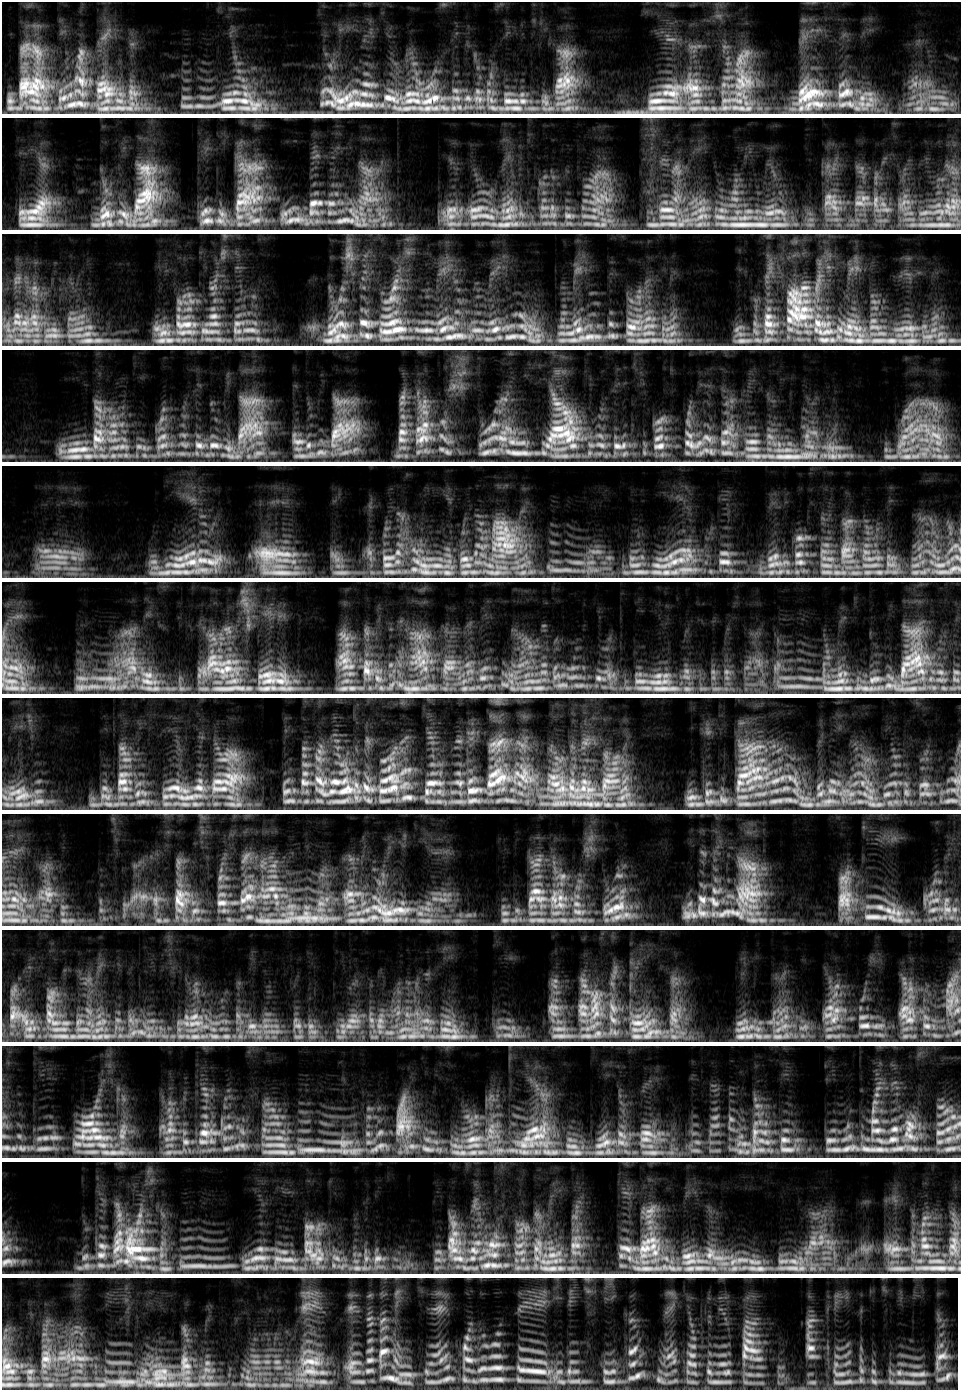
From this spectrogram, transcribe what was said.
E Taira, tem uma técnica uhum. que eu que eu li, né, que eu, eu uso sempre que eu consigo identificar, que é, ela se chama DCD, né? Seria duvidar, criticar e determinar, né? Eu, eu lembro que quando eu fui para um treinamento, um amigo meu, um cara que dá palestra lá, inclusive vou ele vai gravar comigo também, ele falou que nós temos duas pessoas no mesmo, no mesmo, na mesma pessoa, né, assim, né? A gente consegue falar com a gente mesmo, vamos dizer assim, né? E de tal forma que quando você duvidar, é duvidar daquela postura inicial que você identificou que poderia ser uma crença limitante, né? uhum. né? Tipo, ah, é, o dinheiro é é, é, coisa ruim, é coisa mal, né? Uhum. É, que tem muito dinheiro é porque veio de corrupção e tal. Então você, não, não é. Né? Uhum. Ah, Davidson, tipo, sei lá, olhar no espelho, ah, você está pensando errado, cara, não é bem assim não, não é todo mundo que, que tem dinheiro que vai ser sequestrado e tal. Uhum. Então meio que duvidar de você mesmo e tentar vencer ali aquela, tentar fazer a outra pessoa, né, que é você me acreditar na, na outra uhum. versão, né? E criticar, não, vê bem, não, tem uma pessoa que não é, ah, tem essa estatística pode estar errada, né? Uhum. Tipo, é a minoria que é criticar aquela postura e determinar. Só que quando ele, fa ele falou desse treinamento, tem até um livro escrito, agora não vou saber de onde foi que ele tirou essa demanda, mas assim, que a, a nossa crença limitante, ela foi, ela foi mais do que lógica. Ela foi criada com emoção. Uhum. Tipo, foi meu pai que me ensinou, cara, uhum. que era assim, que esse é o certo. Exatamente. Então tem, tem muito mais emoção do que até lógica. Uhum. E assim, ele falou que você tem que tentar usar emoção também para quebrar de vez ali e se livrar. É essa é mais um trabalho que você faz lá com sim, seus clientes, tal, como é que funciona mais ou menos? É, exatamente, né? Quando você identifica, né, que é o primeiro passo, a crença que te limita,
